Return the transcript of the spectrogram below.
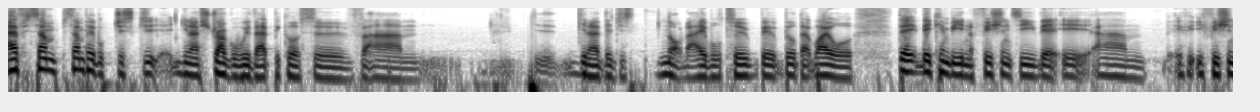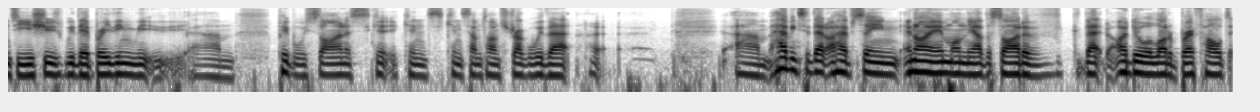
I've some some people just you know struggle with that because of um, you know they're just not able to build, that way, or there, there can be an efficiency there, um, efficiency issues with their breathing. Um, people with sinus can, can, can sometimes struggle with that. Um, having said that, I have seen, and I am on the other side of that. I do a lot of breath holds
